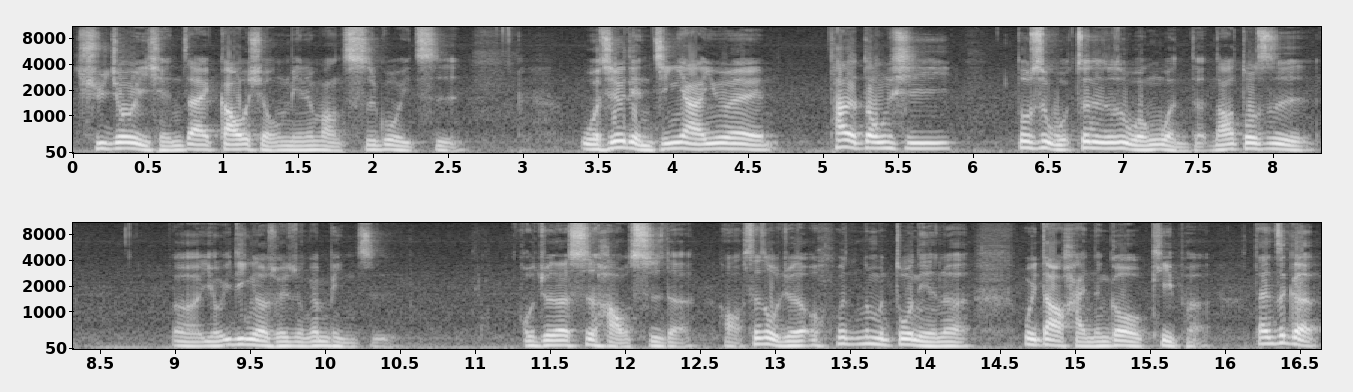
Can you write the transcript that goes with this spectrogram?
许久以前在高雄名人坊吃过一次，我其实有点惊讶，因为他的东西都是我真的都是稳稳的，然后都是呃有一定的水准跟品质，我觉得是好吃的。好，甚至我觉得哦，那么多年了，味道还能够 keep。但这个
